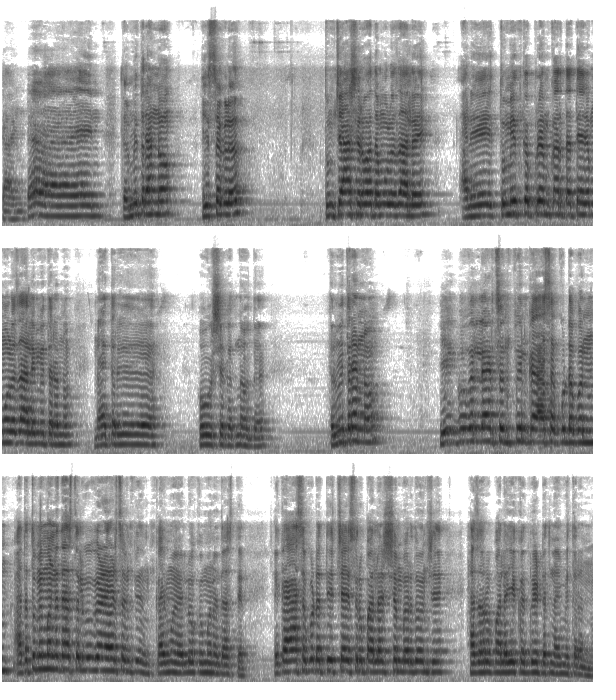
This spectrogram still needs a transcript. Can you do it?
टाईन तर मित्रांनो हे सगळं तुमच्या आशीर्वादामुळं झालंय आणि तुम्ही इतकं प्रेम करता त्याच्यामुळं झालंय मित्रांनो. नाहीतर होऊ शकत नव्हतं. तर मित्रांनो हे गुगल ॲडसन पिन काय असं कुठं पण आता तुम्ही म्हणत असताल गुगल ॲडसन पिन काय म्हण लोक म्हणत असतील हे काय असं कुठं ते चाळीस रुपयाला शंभर दोनशे हजार रुपयाला एकच भेटत नाही मित्रांनो.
